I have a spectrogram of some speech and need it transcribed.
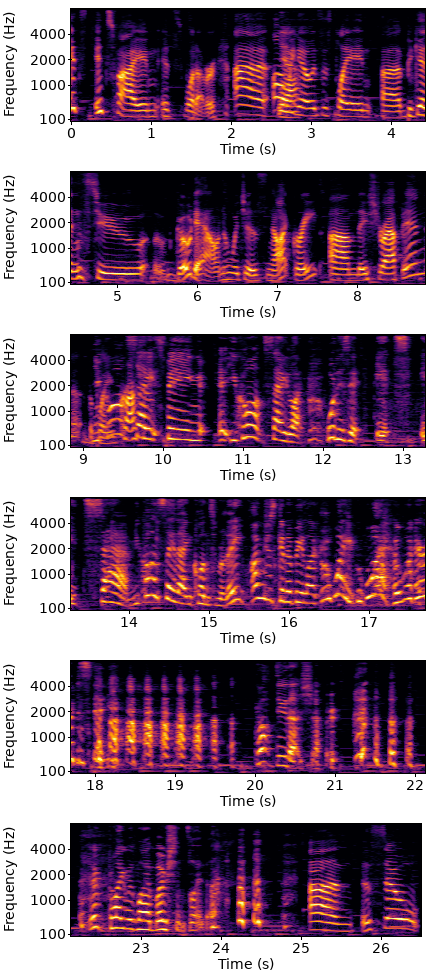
it's it's fine. It's whatever. Uh, all Yeah. we know is this plane uh, begins to go down, which is not great. Um, they strap in, the You plane can't crashes. say it's being. You can't say like, what is it? It's it's Sam. You can't say that in Quantum Leap. I'm just gonna be like, wait, where? Where is he? can't do that show. Don't play with my emotions like that. Um, so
